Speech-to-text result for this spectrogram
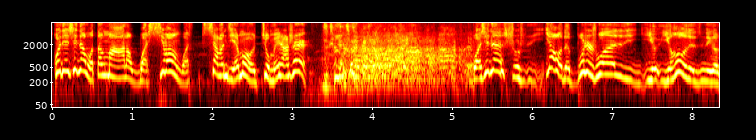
关键现在我当妈了，我希望我下完节目就没啥事儿。我现在说要的不是说以以后的那个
